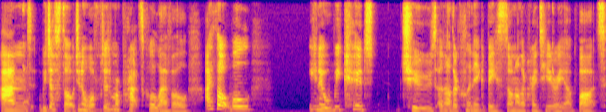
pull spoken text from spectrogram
and we just thought, "Do you know what, just from a practical level, I thought, well, you know, we could choose another clinic based on other criteria, but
